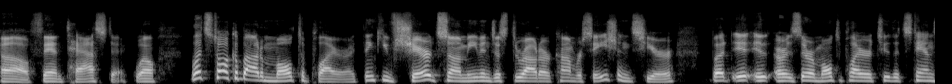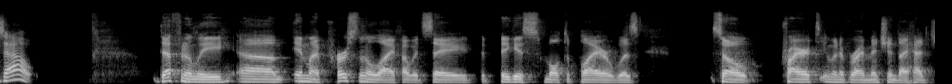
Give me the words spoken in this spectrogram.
Oh, fantastic. Well, let's talk about a multiplier. I think you've shared some even just throughout our conversations here, but it, is there a multiplier or two that stands out? Definitely. Um, in my personal life, I would say the biggest multiplier was so prior to whenever I mentioned I had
